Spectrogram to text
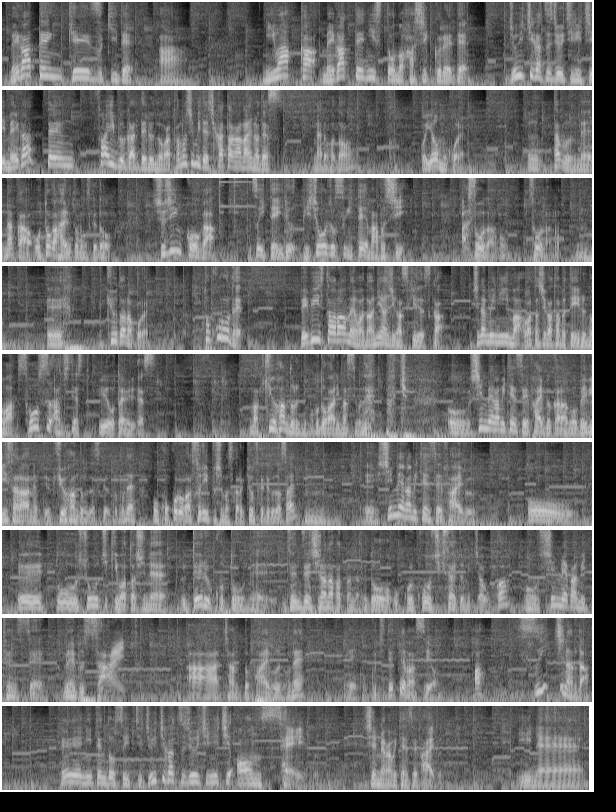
メガテン系好きであにわかメガテニストの端くれで11月11日メガテン5が出るのが楽しみで仕方がないのです。なるほど。これ読むこれ。うん多分ねなんか音が入ると思うんですけど主人公がついている美少女すぎて眩しい。あそうなの？そうなの？うん。えー、急だなこれ。ところでベビースターラーメンは何味が好きですか？ちなみに今私が食べているのはソース味です。というお便りです。まあ急ハンドルにも程がありますよね。新女神転生5からのベビースターラーメンという急ハンドルですけれどもね。心がスリップしますから気をつけてください、うん。えー新女神転生5おおえー、っと正直私ね出ることをね全然知らなかったんだけどこれ公式サイト見ちゃおうか「うん新女神転生ウェブサイト」あーちゃんと5のね、えー告知出てますよ。あスイッチなんだ。えー、任天堂スイッチ11月11日オンセール。新女神転生5いいね。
